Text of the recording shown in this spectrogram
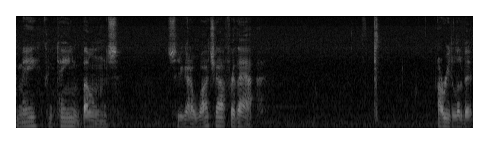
may contain bones. So you gotta watch out for that. I'll read a little bit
